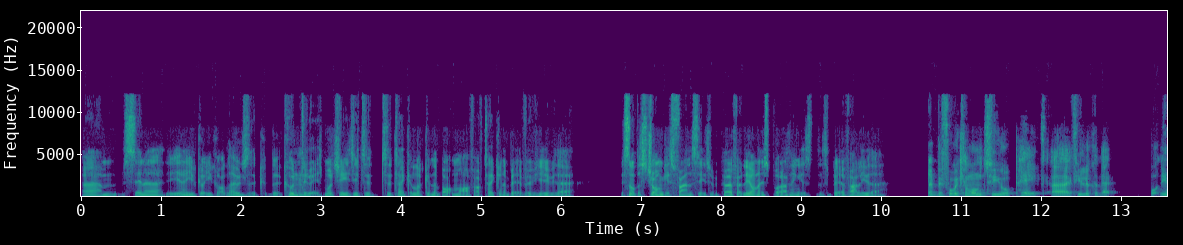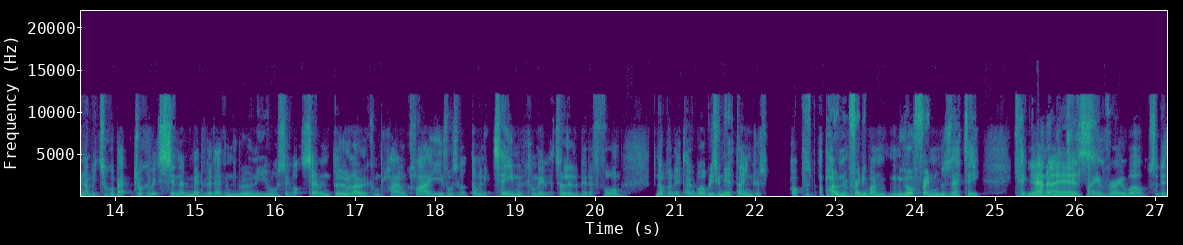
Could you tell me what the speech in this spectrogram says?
Um, Sinner, you know, you've got you've got loads that that could mm. do hmm. it. It's much easier to to take a look in the bottom half. I've taken a bit of a view there it's not the strongest fancy to be perfectly honest, but I think it's, there's a bit of value there. Uh, before we come on to your pick, uh, if you look at that, what you know, we talk about Djokovic, Sinner, Medvedev, and Rune. You also got Cerundolo, who can play on clay. You've also got Dominic Thiem who come to a little bit of form. Not going to do well, but he's going to be a dangerous op- opponent for anyone. Your friend Musetti, Kekmanovic yeah, is playing very well. So this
